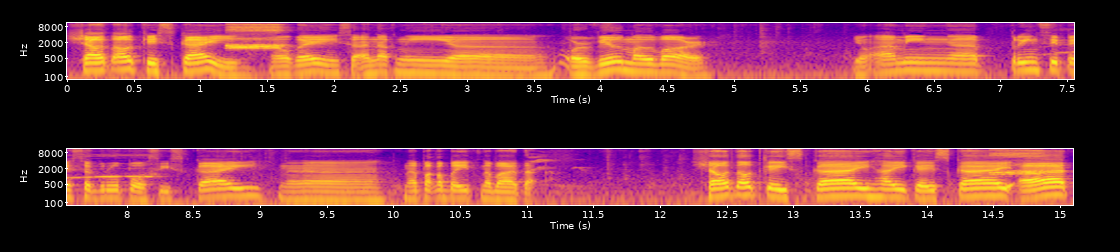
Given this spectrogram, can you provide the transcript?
Shout out kay Sky. Okay, sa anak ni ah, Orville Malvar. Yung aming ah, prinsipe sa grupo, si Sky, na napakabait na bata. Shout out kay Sky, hi kay Sky, at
